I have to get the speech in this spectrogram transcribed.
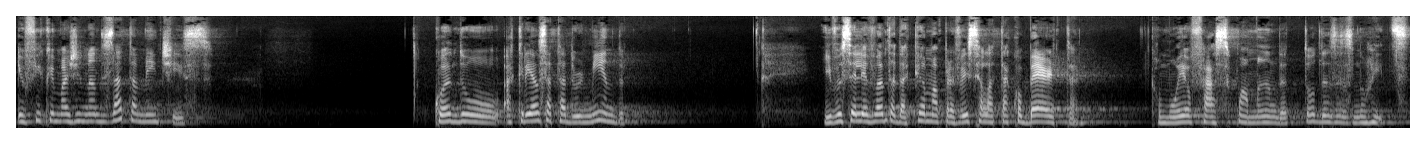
eu fico imaginando exatamente isso. Quando a criança está dormindo, e você levanta da cama para ver se ela está coberta. como eu faço com a Amanda todas as noites.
